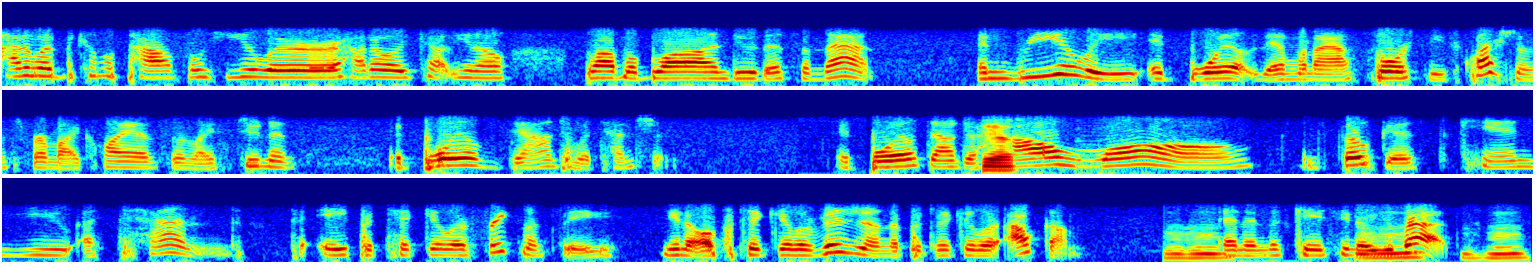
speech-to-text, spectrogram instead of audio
how do I become a powerful healer? How do I, you know, blah blah blah, and do this and that. And really, it boils. And when I source these questions for my clients and my students, it boils down to attention. It boils down to Yes. how long and focused can you attend to a particular frequency, you know, a particular vision, a particular outcome. Mm-hmm. And in this case, you know, your Mhm, breath mhm.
